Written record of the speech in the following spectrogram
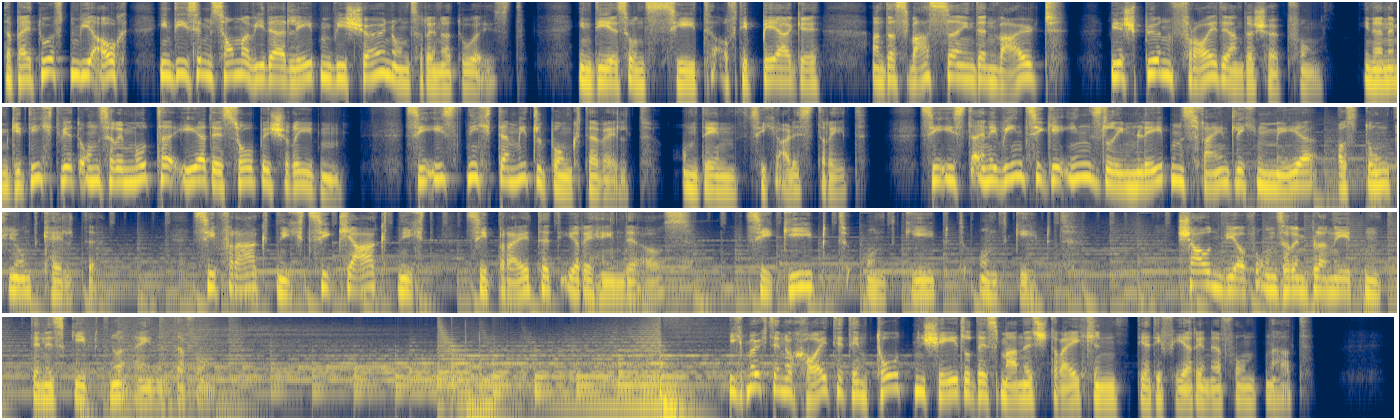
Dabei durften wir auch in diesem Sommer wieder erleben, wie schön unsere Natur ist, in die es uns zieht, auf die Berge, an das Wasser, in den Wald. Wir spüren Freude an der Schöpfung. In einem Gedicht wird unsere Mutter Erde so beschrieben. Sie ist nicht der Mittelpunkt der Welt, um den sich alles dreht. Sie ist eine winzige Insel im lebensfeindlichen Meer aus Dunkel und Kälte. Sie fragt nicht, sie klagt nicht, sie breitet ihre Hände aus. Sie gibt und gibt und gibt. Schauen wir auf unseren Planeten, denn es gibt nur einen davon. Möchte noch heute den toten Schädel des Mannes streicheln, der die Ferien erfunden hat.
